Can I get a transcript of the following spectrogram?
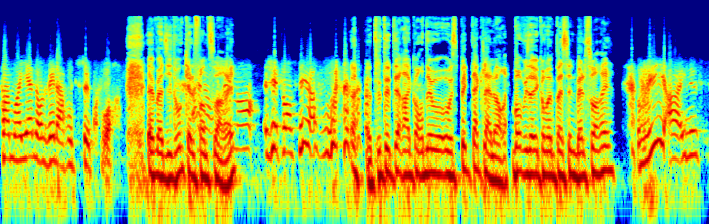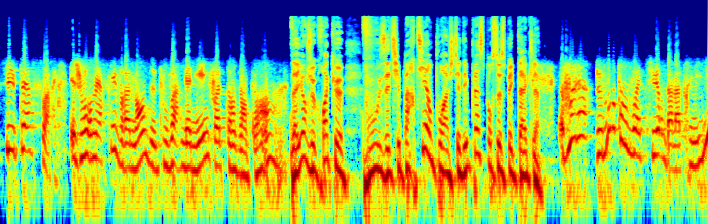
pas moyen d'enlever la roue de secours. Eh ben dis donc, quelle fin de soirée. Vraiment, j'ai pensé à vous. Tout était raccordé au, au spectacle alors. Bon, vous avez quand même passé une belle soirée oui, ah, une super soirée. Et je vous remercie vraiment de pouvoir gagner une fois de temps en temps. D'ailleurs, je crois que vous étiez parti hein, pour acheter des places pour ce spectacle. Voilà, je monte en voiture dans l'après-midi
